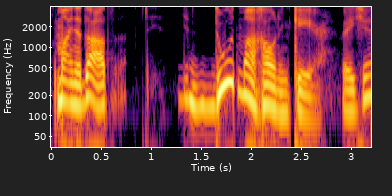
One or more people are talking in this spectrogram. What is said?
maar inderdaad, doe het maar gewoon een keer, weet je.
